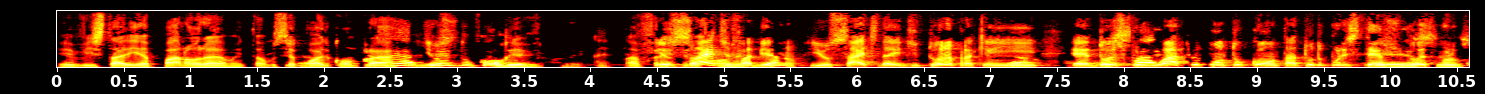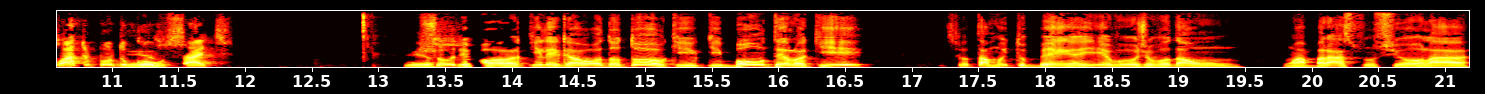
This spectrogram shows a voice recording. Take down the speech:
Revistaria Panorama. Então você é. pode comprar. Na frente o, do correio. Na frente e o site, Fabiano? E o site da editora, para quem. É, é 2x4.com, tá tudo por extenso. 2x4.com, o site. Isso. Show de bola, que legal. Ô, doutor, que, que bom tê-lo aqui. O senhor está muito bem aí. Eu vou, hoje eu vou dar um, um abraço no senhor lá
